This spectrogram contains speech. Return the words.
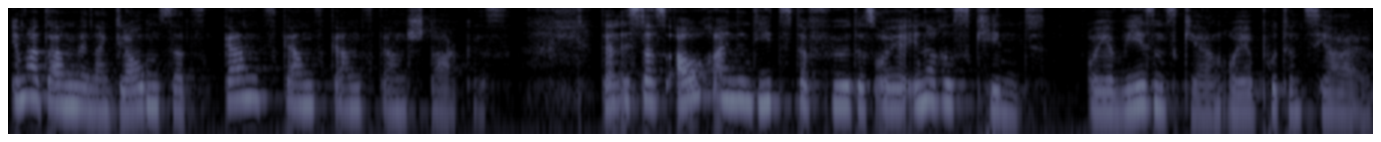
Immer dann, wenn ein Glaubenssatz ganz, ganz, ganz, ganz stark ist, dann ist das auch ein Indiz dafür, dass euer inneres Kind, euer Wesenskern, euer Potenzial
